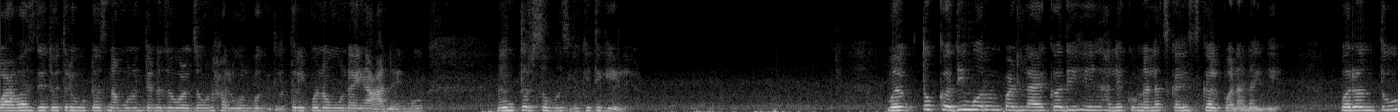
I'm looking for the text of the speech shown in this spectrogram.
आवाज देतोय तरी उठच ना म्हणून त्यानं जवळ जाऊन हलवून बघितलं. तरी पण ऊन आहे आ नाही. मग नंतर समजलं की ते गेले. मग तो कधी मरून पडलाय कधी हे झाले कोणालाच काहीच कल्पना नाहीये. परंतु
